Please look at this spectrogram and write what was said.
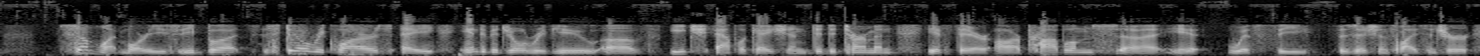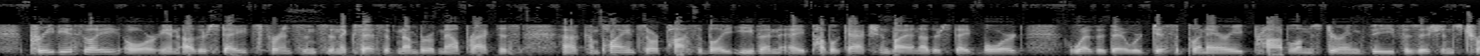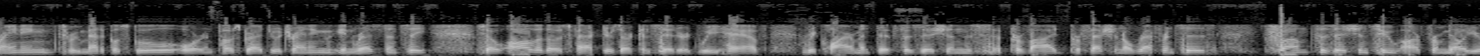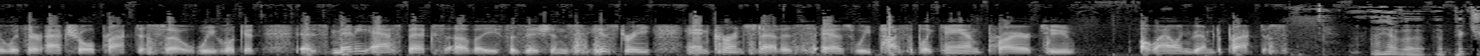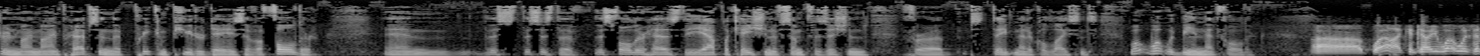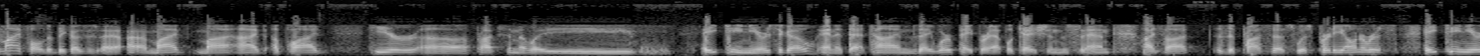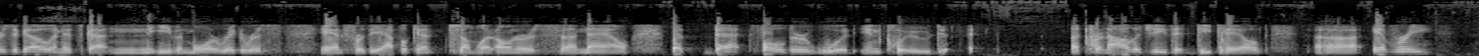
somewhat more easy, but still requires a individual review of each application to determine if there are problems uh, it, with the physician's licensure previously or in other states, for instance, an excessive number of malpractice uh, complaints or possibly even a public action by another state board, whether there were disciplinary problems during the physician's training through medical school or in postgraduate training in residency. So all of those factors are considered. We have a requirement that physicians provide professional references from physicians who are familiar with their actual practice. So we look at as many aspects of a physician's history and current status as we possibly can prior to allowing them to practice. I have a, a picture in my mind, perhaps in the pre-computer days, of a folder, and this this is the this folder has the application of some physician for a state medical license. What what would be in that folder? Uh, well, I can tell you what was in my folder because uh, uh my my I've applied here uh, approximately 18 years ago, and at that time they were paper applications, and I thought the process was pretty onerous 18 years ago, and it's gotten even more rigorous and for the applicant somewhat onerous uh, now. But that folder would include a chronology that detailed uh, every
